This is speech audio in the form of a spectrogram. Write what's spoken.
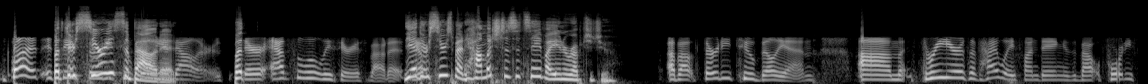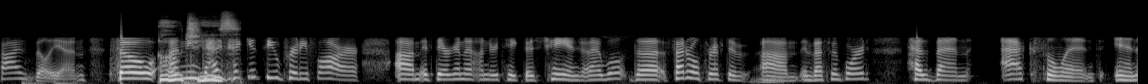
but but they're serious about it. But they're absolutely serious about it. Yeah, yep. they're serious about it. How much does it save? I interrupted you. About thirty-two billion. Um, three years of highway funding is about forty-five billion. So oh, I mean that, that, gets you pretty far um, if they're going to undertake this change. And I will. The Federal Thrift um, Investment Board has been excellent in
